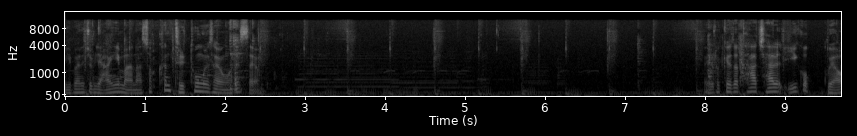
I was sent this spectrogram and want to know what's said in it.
이번에 좀 양이 많아서 큰 들통을 사용을 했어요. 네, 이렇게 해서 다 잘 익었고요.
